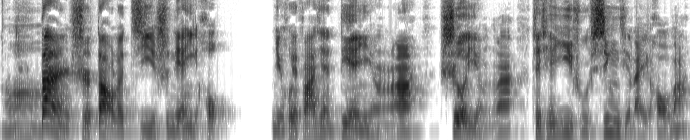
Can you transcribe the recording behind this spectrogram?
啊，但是到了几十年以后，你会发现电影啊、摄影啊这些艺术兴起来以后吧，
